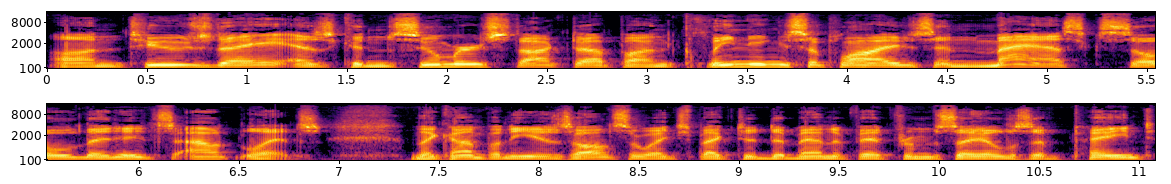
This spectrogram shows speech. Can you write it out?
on Tuesday as consumers stocked up on cleaning supplies and masks sold at its outlets. The company is also expected to benefit from sales of paint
